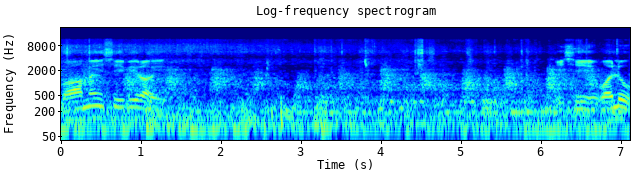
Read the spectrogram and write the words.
bame si piro iki? Isi walu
